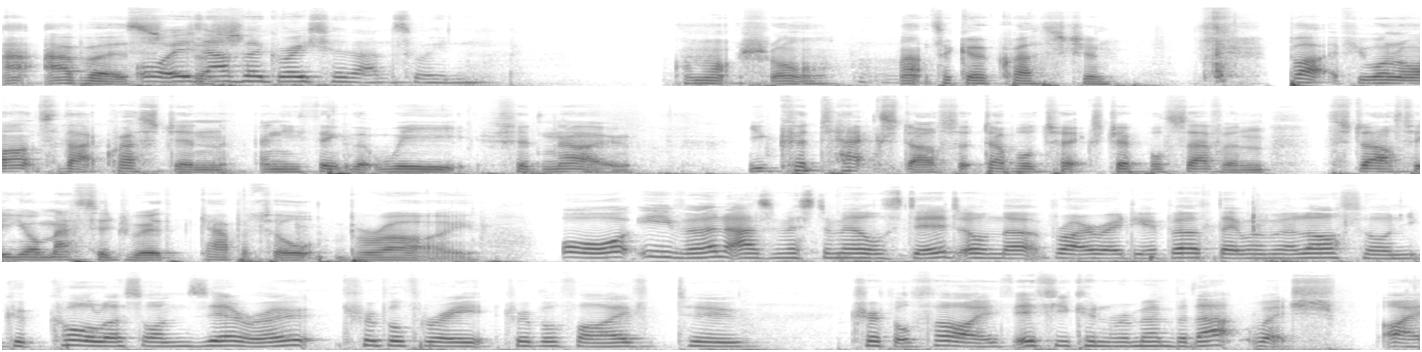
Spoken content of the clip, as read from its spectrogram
A- ABBA is. or is just- ABBA greater than Sweden? I'm not sure. That's a good question. But if you want to answer that question and you think that we should know, you could text us at double triple seven, starting your message with capital Bry. Or even, as Mr. Mills did on the Bright Radio birthday when we were last on, you could call us on zero triple three triple five two triple five if you can remember that, which I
